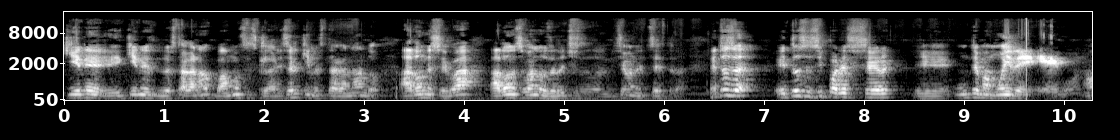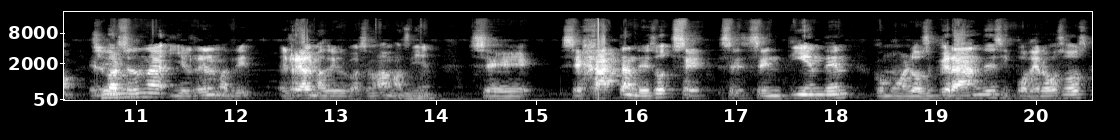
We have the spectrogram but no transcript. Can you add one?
¿Quién, eh, quién lo está ganando? Vamos a esclarecer quién lo está ganando. ¿A dónde se va? ¿A dónde se van los derechos de transmisión? Etcétera. Entonces, entonces sí parece ser eh, un tema muy de ego, ¿no? El Sí. Barcelona y el Real Madrid, el Real Madrid y el Barcelona más bien, se, se jactan de eso, se, se, se entienden como los grandes y poderosos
